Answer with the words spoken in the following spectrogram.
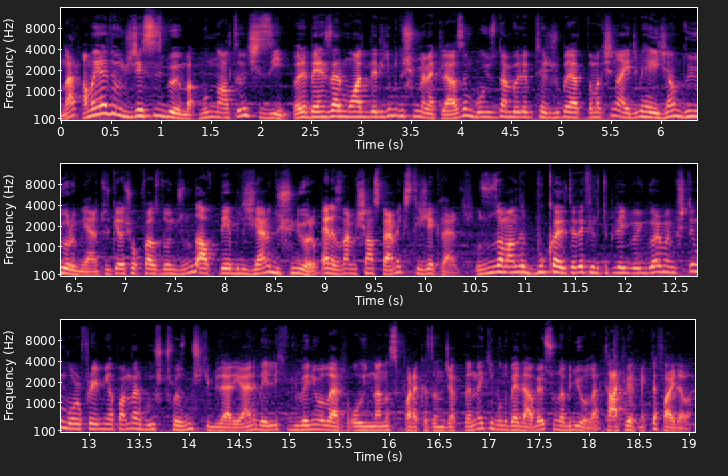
bunlar. Ama yine de ücretsiz bir oyun bak bunun altını çizeyim. Öyle benzer muadilleri gibi düşünmemek lazım. Bu yüzden böyle bir tecrübe atlamak için ayrıca bir heyecan duyuyorum yani. Türkiye'de çok fazla oyuncunun da atlayabileceğini düşünüyorum. En azından bir şans vermek isteyeceklerdir. Uzun zamandır bu kalitede free to play bir oyun görmemiştim. Warframe yapanlar bu işi çözmüş gibiler yani. Belli ki güveniyorlar oyundan nasıl para kazanacaklarına ki bunu bedavaya sunabiliyorlar. Takip etmekte fayda var.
